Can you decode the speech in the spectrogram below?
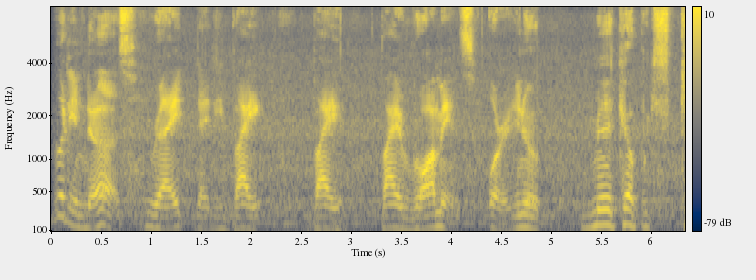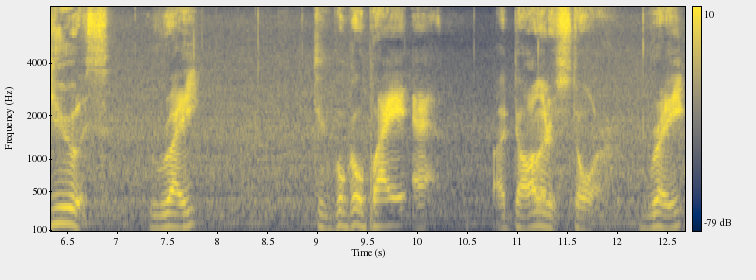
Everybody knows, right, that you buy, buy, buy ramens or, you know, make up excuse, right, to go, buy it at a dollar store, right?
